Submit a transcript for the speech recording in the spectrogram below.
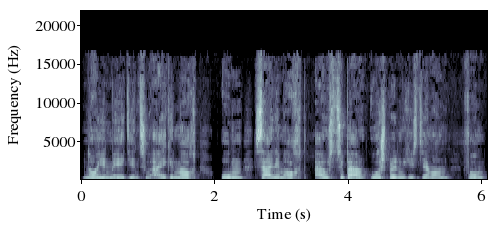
neuen Medien zu eigen macht, um seine Macht auszubauen. Ursprünglich ist ja man vom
